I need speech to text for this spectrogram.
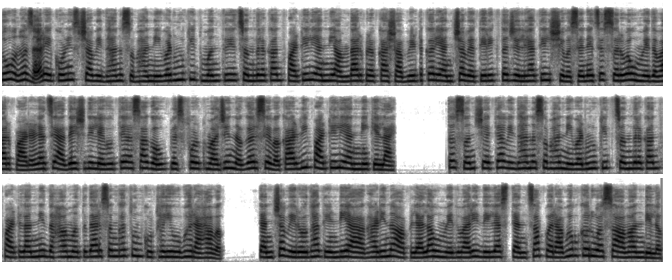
दोन हजार एकोणीसच्या विधानसभा निवडणुकीत मंत्री चंद्रकांत पाटील यांनी आमदार प्रकाश आंबेडकर यांच्या व्यतिरिक्त जिल्ह्यातील शिवसेनेचे सर्व उमेदवार पाडण्याचे आदेश दिले होते असा गौप्यस्फोट माजी नगरसेवक आर डी पाटील यांनी केलाय. तसंच येत्या विधानसभा निवडणुकीत चंद्रकांत पाटलांनी दहा मतदारसंघातून कुठेही उभं राहावं. त्यांच्या विरोधात इंडिया आघाडीनं आपल्याला उमेदवारी दिल्यास त्यांचा पराभव करू असं आव्हान दिलं.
